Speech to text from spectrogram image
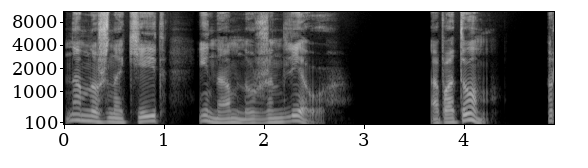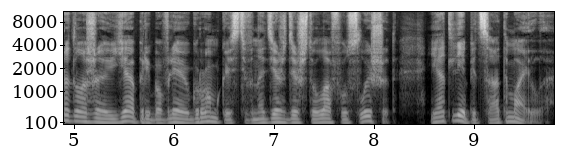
«Нам нужна Кейт, и нам нужен Лео». А потом, продолжаю я, прибавляю громкость в надежде, что Лав услышит и отлепится от Майла.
